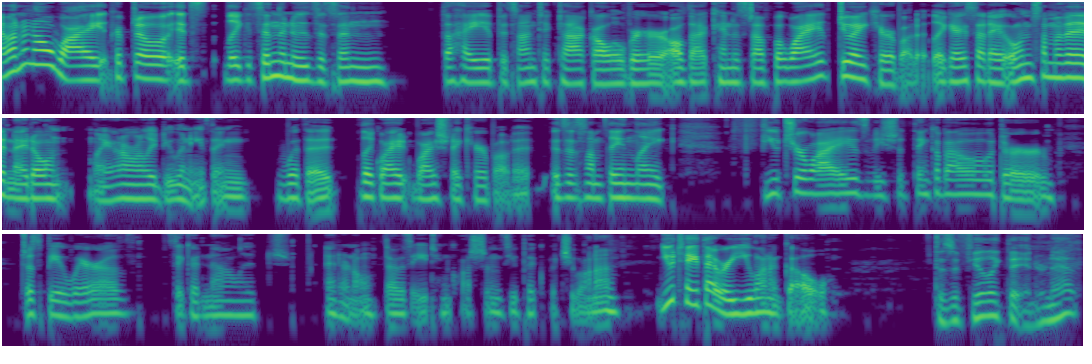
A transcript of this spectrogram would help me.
I want to know why crypto. It's like it's in the news. It's in the hype. It's on TikTok all over, all that kind of stuff. But why do I care about it? Like I said, I own some of it and I don't like I don't really do anything with it. Like why why should I care about it? Is it something like future wise we should think about or just be aware of? It's a good knowledge. I don't know. That was 18 questions. You pick what you wanna you take that where you wanna go. Does it feel like the internet?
